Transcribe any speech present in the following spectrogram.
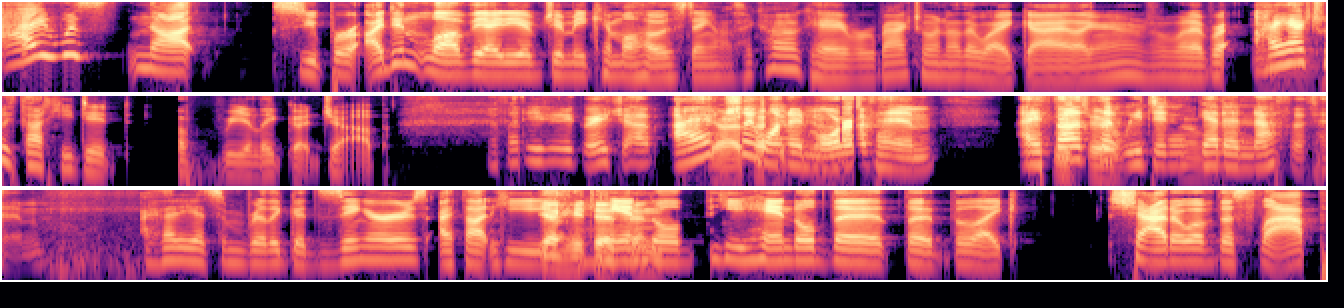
I was not super. I didn't love the idea of Jimmy Kimmel hosting. I was like, okay, we're back to another white guy. Like eh, whatever. I Mhm. actually thought he did a really good job. I thought he did a great job. I Yeah, I actually wanted more of him. I thought too. that we didn't Yeah. get enough of him. I thought he had some really good zingers. I thought he, Yeah, he did, and- handled he handled the the the like shadow of the slap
